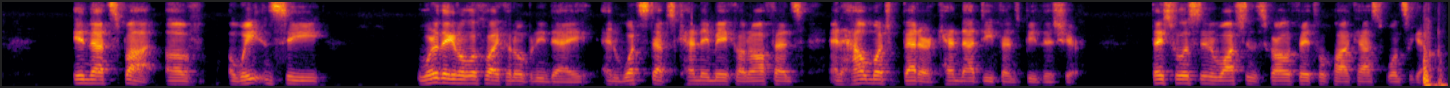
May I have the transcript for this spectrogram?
in that spot of a wait and see what are they going to look like on opening day and what steps can they make on offense and how much better can that defense be this year. Thanks for listening and watching the scarlet faithful podcast once again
